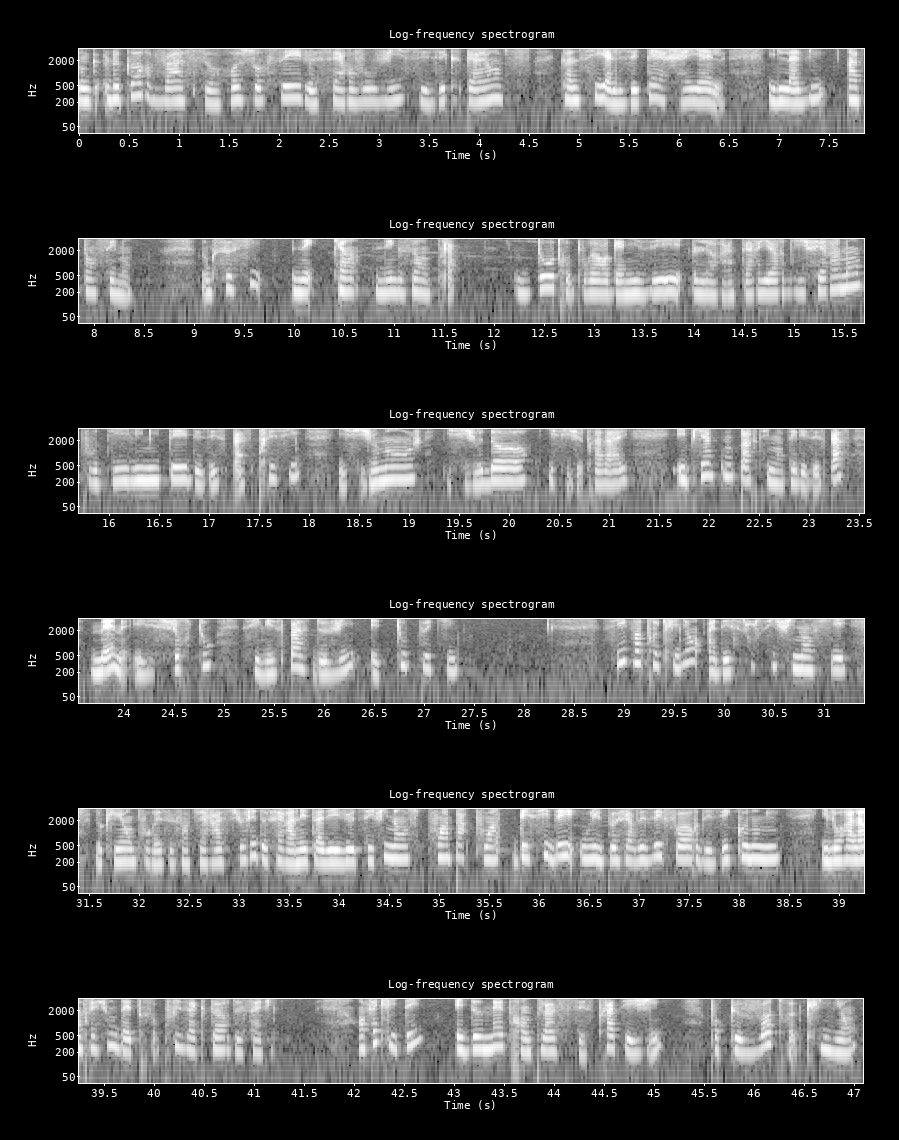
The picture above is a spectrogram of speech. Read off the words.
Donc le corps va se ressourcer, le cerveau vit ses expériences comme si elles étaient réelles. Il la vit intensément. Donc ceci n'est qu'un exemple. D'autres pourraient organiser leur intérieur différemment pour délimiter des espaces précis. Ici je mange, ici je dors, ici je travaille. Et bien compartimenter les espaces, même et surtout si l'espace de vie est tout petit. Si votre client a des soucis financiers, le client pourrait se sentir rassuré de faire un état des lieux de ses finances point par point, décider où il peut faire des efforts, des économies. Il aura l'impression d'être plus acteur de sa vie. En fait, l'idée est de mettre en place ces stratégies pour que votre client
